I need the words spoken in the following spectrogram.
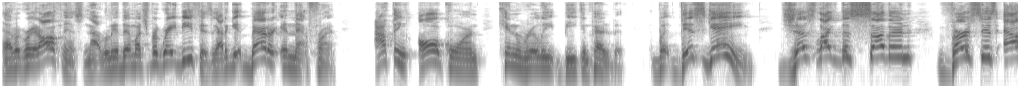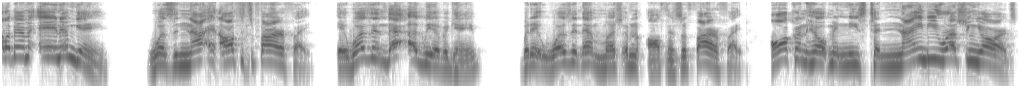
have a great offense, not really that much of a great defense. Got to get better in that front. I think Alcorn can really be competitive. But this game, just like the Southern versus Alabama A&M game, was not an offensive firefight. It wasn't that ugly of a game, but it wasn't that much of an offensive firefight. Alcorn held McNeese to 90 rushing yards,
